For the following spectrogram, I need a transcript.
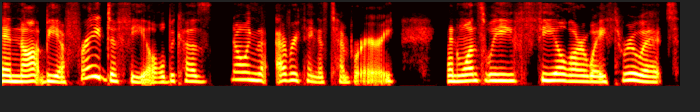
and not be afraid to feel because knowing that everything is temporary. And once we feel our way through it,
